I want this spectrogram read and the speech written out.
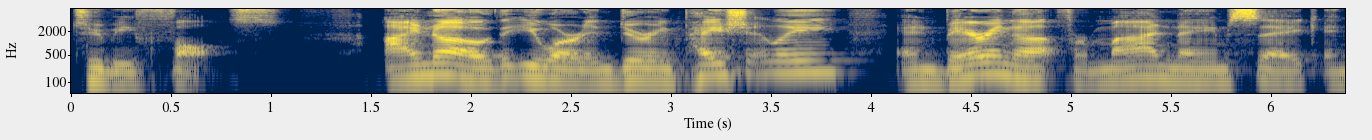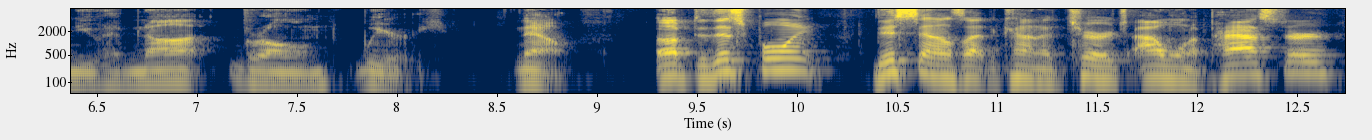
to be false. I know that you are enduring patiently and bearing up for my name's sake, and you have not grown weary. Now, up to this point, this sounds like the kind of church I want to pastor.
